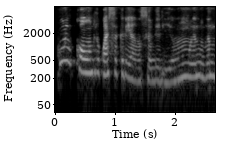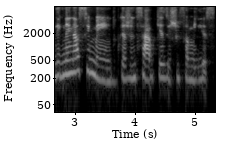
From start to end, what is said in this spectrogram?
com o encontro com essa criança, eu diria. Eu não, eu não digo nem nascimento, porque a gente sabe que existem famílias,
